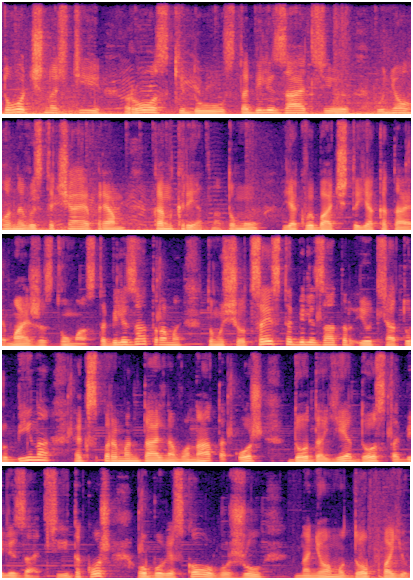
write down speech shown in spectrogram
точності, розкиду, стабілізацію у нього не вистачає прям конкретно. Тому, як ви бачите, я катаю майже з двома стабілізаторами, тому що цей стабілізатор і оця турбіна експериментальна, вона також додає до стабілізації. І також обов'язково вожу на ньому до пайок.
